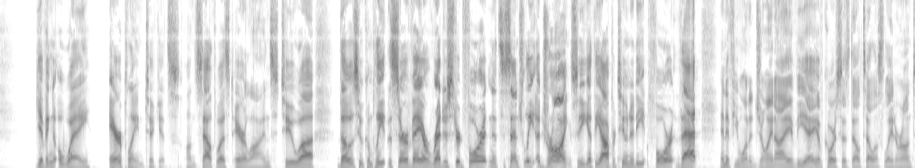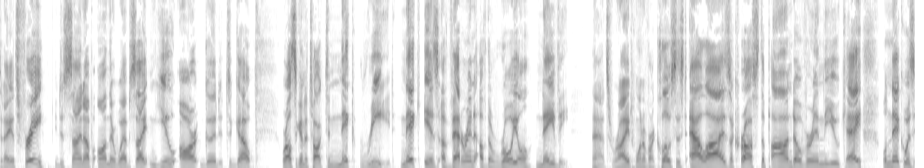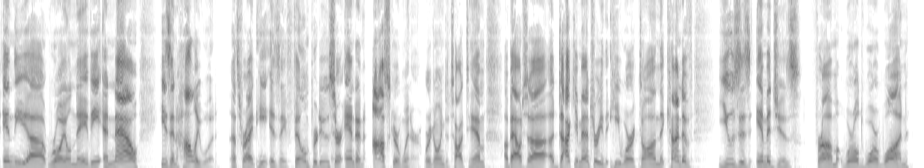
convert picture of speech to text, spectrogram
giving away airplane tickets on Southwest Airlines to uh, those who complete the survey or registered for it, and it's essentially a drawing. So you get the opportunity for that. And if you want to join IAVA, of course, as they'll tell us later on today, it's free. You just sign up on their website, and you are good to go. We're also going to talk to Nick Reed. Nick is a veteran of the Royal Navy. That's right, one of our closest allies across the pond over in the UK. Well, Nick was in the uh, Royal Navy, and now he's in Hollywood. That's right, he is a film producer and an Oscar winner. We're going to talk to him about uh, a documentary that he worked on that kind of uses images from World War One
